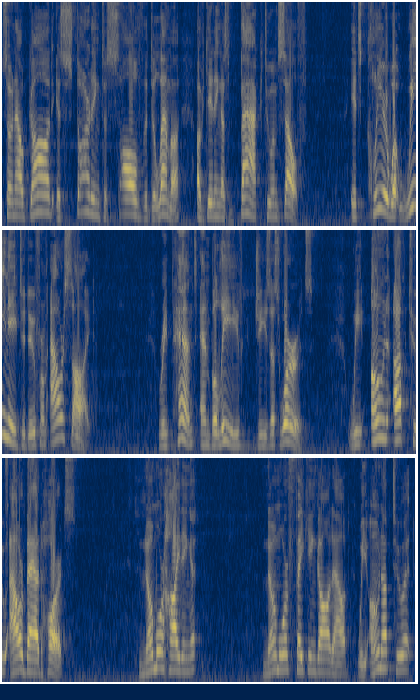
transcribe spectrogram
So now God is starting to solve the dilemma of getting us back to Himself. It's clear what we need to do from our side repent and believe Jesus' words. We own up to our bad hearts. No more hiding it. No more faking God out. We own up to it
